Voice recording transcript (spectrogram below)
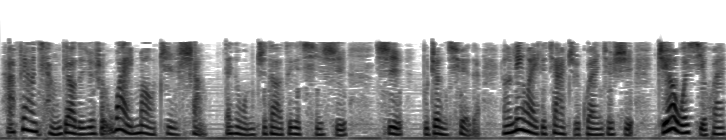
他非常强调的就是外貌至上，但是我们知道这个其实是不正确的。然后另外一个价值观就是，只要我喜欢，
